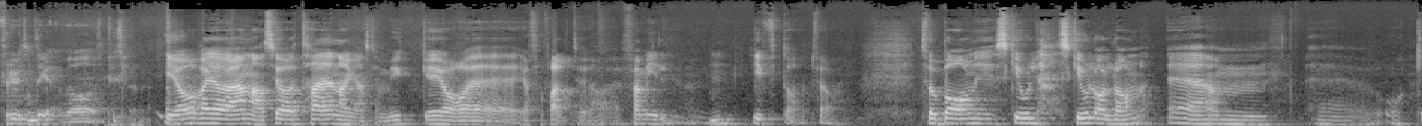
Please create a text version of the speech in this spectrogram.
förutom det, vad pysslar du med? Ja, vad gör jag annars? Jag tränar ganska mycket. Jag, eh, jag förfallet jag har familj, Mm. gift och två, två barn i skol, skolåldern. Ehm, eh, och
